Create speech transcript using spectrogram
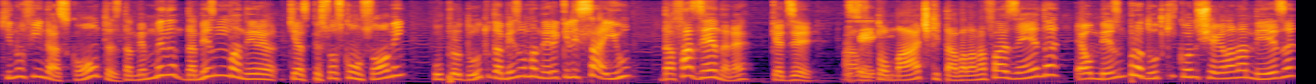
que no fim das contas, da mesma, da mesma maneira que as pessoas consomem o produto, da mesma maneira que ele saiu da fazenda, né? Quer dizer, o tomate que estava lá na fazenda é o mesmo produto que quando chega lá na mesa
